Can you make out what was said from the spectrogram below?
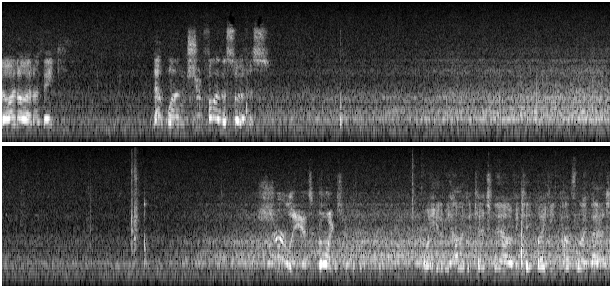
9 iron, I think. That one should find the surface. Surely it's going to. Well, you're going to be hard to catch now if you keep making putts like that.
